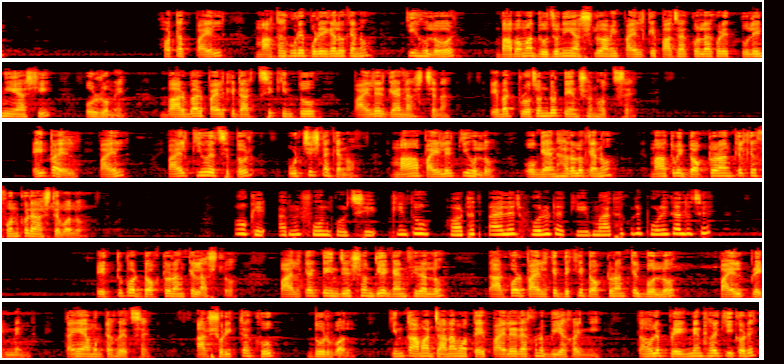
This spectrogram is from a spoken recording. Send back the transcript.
হঠাৎ পায়েল, মাথা ঘুরে পড়ে গেল কেন? কি হলো ওর? বাবা মা দুজনেই আসলো, আমি পায়েলকে পাজা কোলা করে তুলে নিয়ে আসি ওর রুমে বারবার পায়েলকে ডাকছি, কিন্তু পায়েলের জ্ঞান আসছে না। এবার প্রচণ্ড টেনশন হচ্ছে। এই পায়েল পায়েল পায়েল কি হয়েছে তোর? উঠছিস না কেন? মা, পায়েলের কি হলো? ও জ্ঞান হারালো কেন? মা, তুমি ডক্টর আঙ্কেলকে ফোন করে আসতে বলো। ওকে, আমি ফোন করছি, কিন্তু হঠাৎ পায়েলের হলোটা কি, মাথা ঘুরে পড়ে গেল যে? একটু পর ডক্টর আঙ্কেল আসলো। পায়েলকে একটা ইঞ্জেকশন দিয়ে জ্ঞান ফিরালো। তারপর পায়েলকে দেখে ডক্টর আঙ্কেল বলল পায়েল প্রেগনেন্ট তাই এমনটা হয়েছে। আর শরীরটা খুব দুর্বল। কিন্তু আমার জানা মতে পায়েলের এখনও বিয়ে হয়নি। তাহলে প্রেগনেন্ট হয় কি করে?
